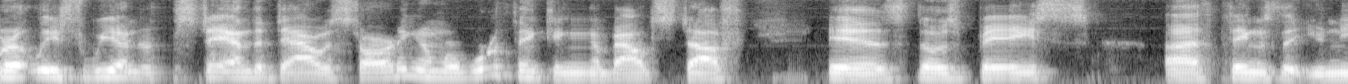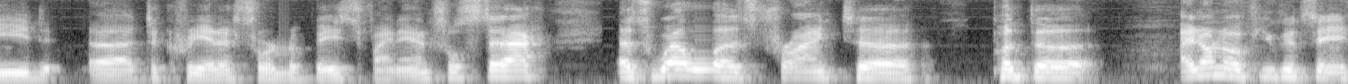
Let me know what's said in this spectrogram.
Where at least we understand the DAO is starting, and where we're thinking about stuff is those base uh, things that you need uh, to create a sort of base financial stack, as well as trying to put the I don't know if you can say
